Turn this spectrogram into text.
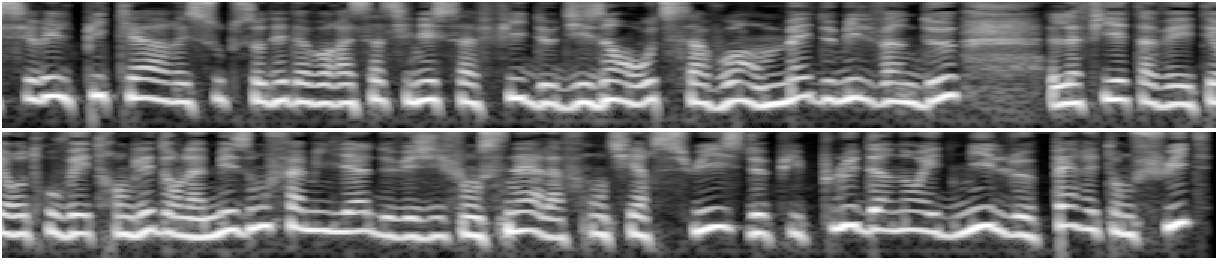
Cyril Picard est soupçonné d'avoir assassiné sa fille de 10 ans en Haute-Savoie en mai 2022. La fillette avait été retrouvée étranglée dans la maison familiale de Végifoncenay à la frontière suisse. Depuis plus d'un an et demi, le père est en fuite.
